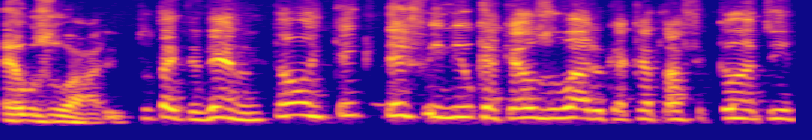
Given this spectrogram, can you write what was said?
é usuário. Tu tá entendendo? Então a gente tem que definir o que é, que é usuário, o que é, que é traficante, o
